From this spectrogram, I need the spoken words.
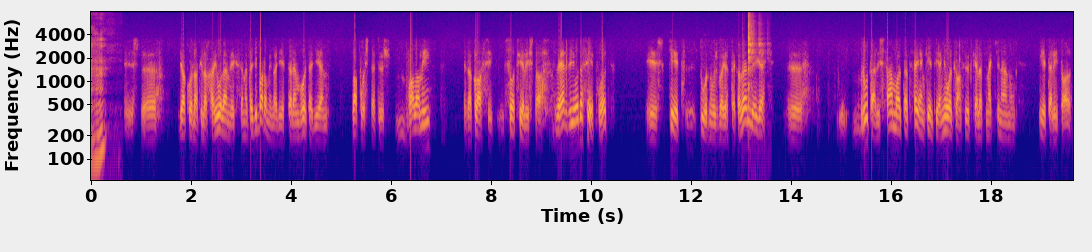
Uh-huh. És uh, gyakorlatilag, ha jól emlékszem, mert egy baromi nagy étterem volt, egy ilyen lapos tetős valami, ez a klasszik szocialista verzió, de szép volt, és két turnusba jöttek a vendégek, brutális számmal, tehát fejenként ilyen 80 főt kellett megcsinálnunk ételital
